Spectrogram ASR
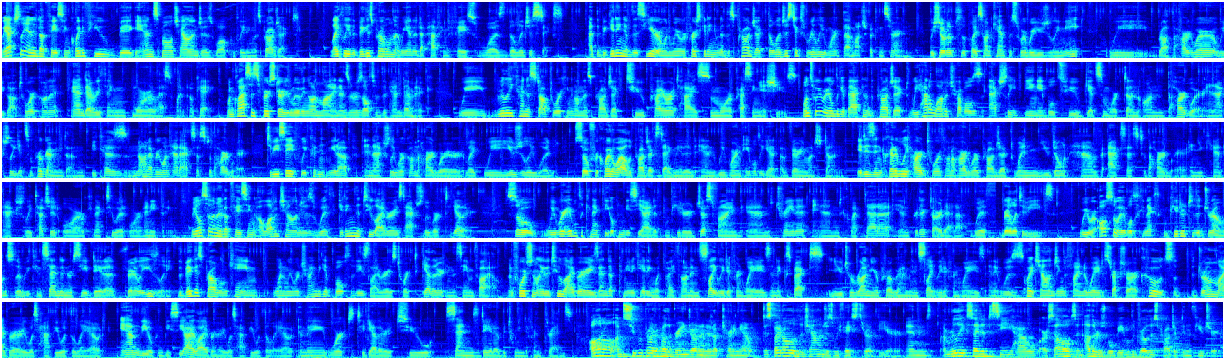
We actually ended up facing quite a few big and small challenges while completing this project. Likely the biggest problem that we ended up having to face was the logistics. At the beginning of this year, when we were first getting into this project, the logistics really weren't that much of a concern. We showed up to the place on campus where we usually meet, we brought the hardware, we got to work on it, and everything more or less went okay. When classes first started moving online as a result of the pandemic, we really kind of stopped working on this project to prioritize some more pressing issues. Once we were able to get back into the project, we had a lot of troubles actually being able to get some work done on the hardware and actually get some programming done because not everyone had access to the hardware. To be safe, we couldn't meet up and actually work on the hardware like we usually would, so for quite a while the project stagnated and we weren't able to get very much done. It is incredibly hard to work on a hardware project when you don't have access to the hardware and you can't actually touch it or connect to it or anything. We also ended up facing a lot of challenges with getting the two libraries to actually work together. So we were able to connect the OpenBCI to the computer just fine and train it and collect data and predict our data with relative ease. We were also able to connect the computer to the drone so that we could send and receive data fairly easily. The biggest problem came when we were trying to get both of these libraries to work together in the same file. Unfortunately, the two libraries end up communicating with Python in slightly different ways and expect you to run your program in slightly different ways, and it was quite challenging to find a way to structure our code so that the drone library was happy with the layout and the OpenBCI library was happy with the layout, and they worked together to send data between different threads. All in all, I'm super proud of how the Brain Drone ended up turning out, despite all of the challenges we faced throughout the year, and I'm really excited to see how ourselves and others will be able to grow this project in the future.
